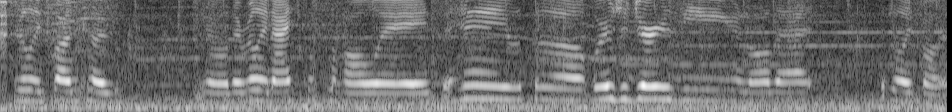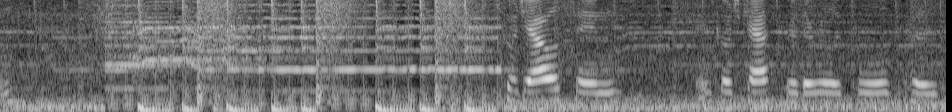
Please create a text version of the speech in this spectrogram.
It's really fun because, you know, they're really nice to us in the hallway say, hey, what's up? Where's your jersey? And all that. It's really fun. Coach Allison and Coach Casper, they're really cool because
